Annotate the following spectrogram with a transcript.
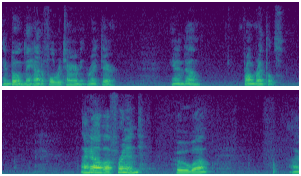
and boom, they had a full retirement right there. And um, from rentals. I have a friend who uh, I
